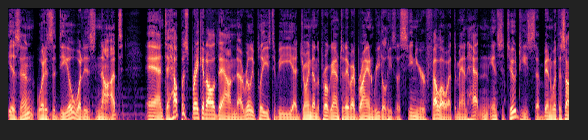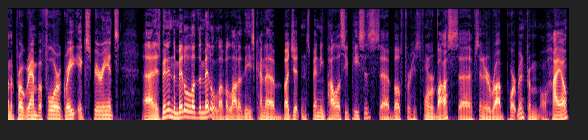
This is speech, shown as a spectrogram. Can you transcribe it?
isn't, what is the deal, what is not. And to help us break it all down, uh, really pleased to be uh, joined on the program today by Brian Riedl. He's a senior fellow at the Manhattan Institute. He's uh, been with us on the program before, great experience and has been in the middle of the middle of a lot of these kind of budget and spending policy pieces, uh, both for his former boss, uh, Senator Rob Portman from Ohio,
